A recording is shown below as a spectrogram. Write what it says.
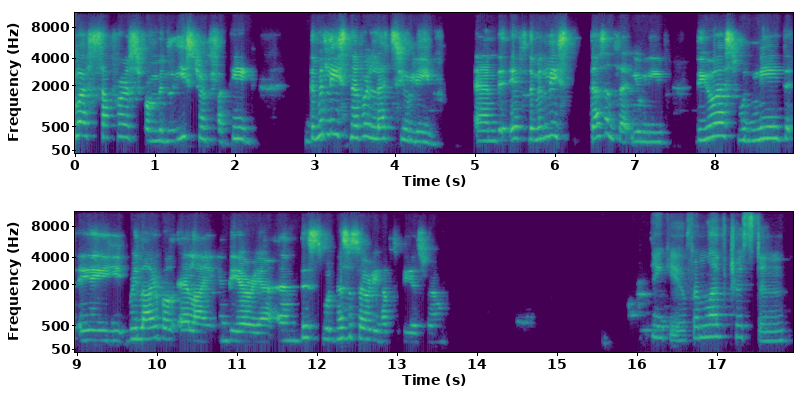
US suffers from Middle Eastern fatigue, the Middle East never lets you leave. And if the Middle East doesn't let you leave, the US would need a reliable ally in the area, and this would necessarily have to be Israel. Thank you. From Lev Tristan,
